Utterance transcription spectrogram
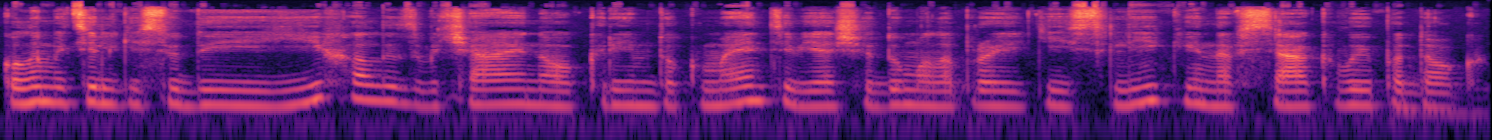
Коли ми тільки сюди їхали, звичайно, окрім документів, я ще думала про якісь ліки на всяк випадок.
